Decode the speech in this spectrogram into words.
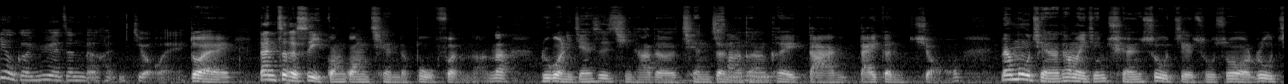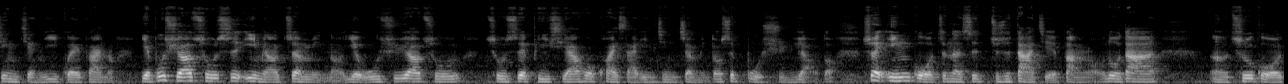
六个月真的很久哎、对，但这个是以观光签的部分啊。那如果你今天是其他的签证呢可能可以待待更久。那目前呢，他们已经全数解除所有入境检疫规范了，也不需要出示疫苗证明哦，也无需要出出示 PCR 或快筛阴性证明，都是不需要的哦、所以英国真的是就是大解放了。如果大家呃出国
